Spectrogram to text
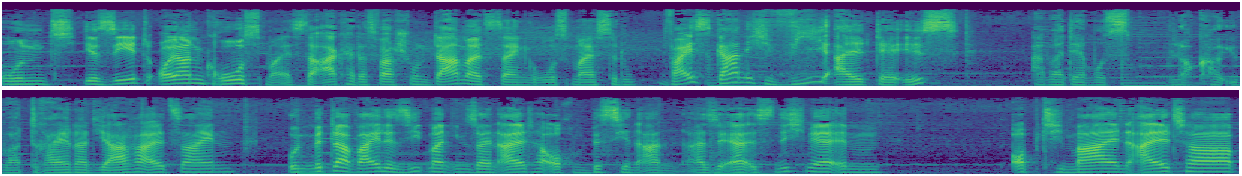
und ihr seht euren Großmeister. Arkai, das war schon damals dein Großmeister. Du weißt gar nicht, wie alt der ist, aber der muss locker über 300 Jahre alt sein. Und mittlerweile sieht man ihm sein Alter auch ein bisschen an. Also er ist nicht mehr im optimalen Alter.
